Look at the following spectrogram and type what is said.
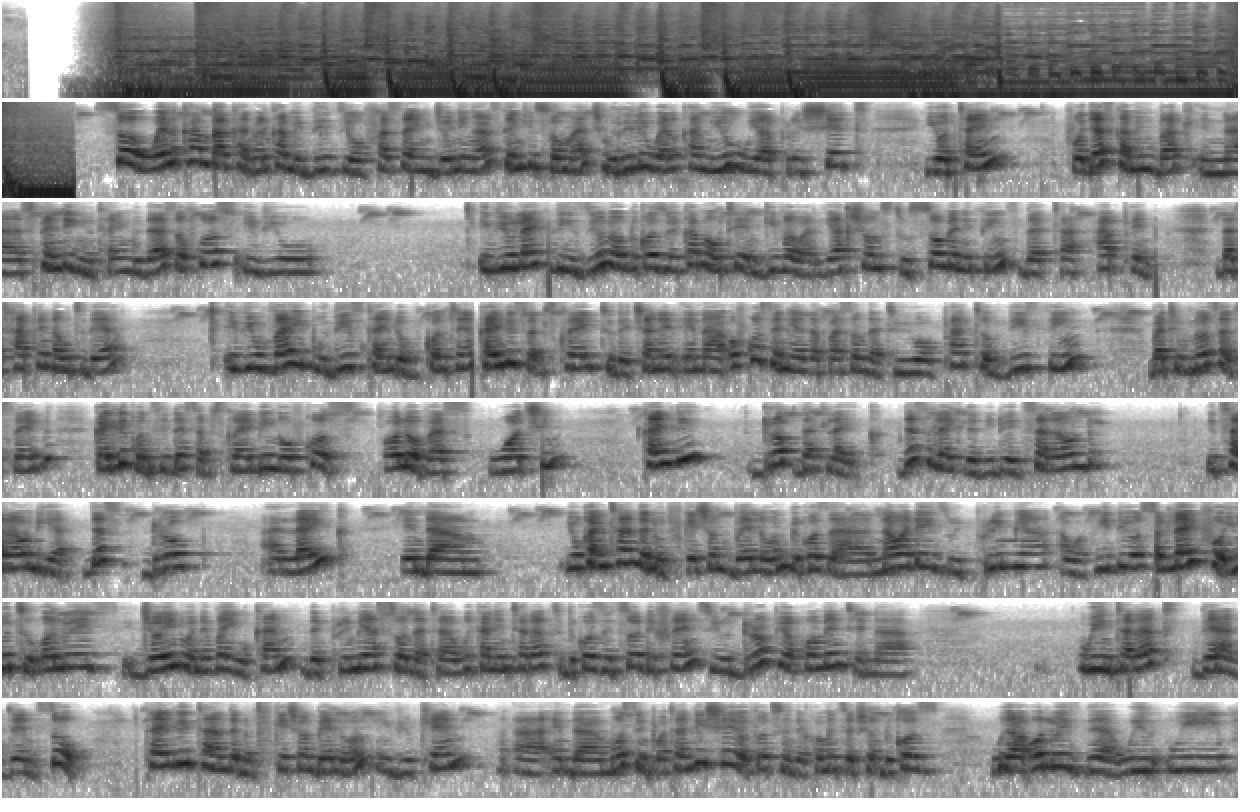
So, welcome back and welcome if this is your first time joining us. Thank you so much. We really welcome you. We appreciate your time for just coming back and uh, spending your time with us. Of course, if you if you like this, you know, because we come out here and give our reactions to so many things that uh, happen that happen out there. If you vibe with this kind of content, kindly subscribe to the channel. And uh, of course, any other person that you are part of this thing, but you've not subscribed, kindly consider subscribing. Of course, all of us watching, kindly drop that like. Just like the video. It's around it's around here just drop a like and um, you can turn the notification bell on because uh, nowadays we premiere our videos i'd like for you to always join whenever you can the premiere so that uh, we can interact because it's so different. You drop your comment and uh, we interact there and then. So kindly turn the notification bell on if you can uh, and uh, most importantly share your thoughts in the comment section because we are always there. We we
